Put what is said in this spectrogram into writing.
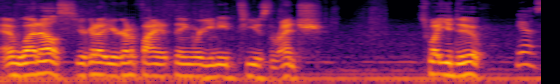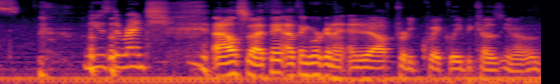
and what else? You're gonna you're gonna find a thing where you need to use the wrench. It's what you do. Yes. Use the wrench. Also, I think I think we're gonna end it off pretty quickly because you know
